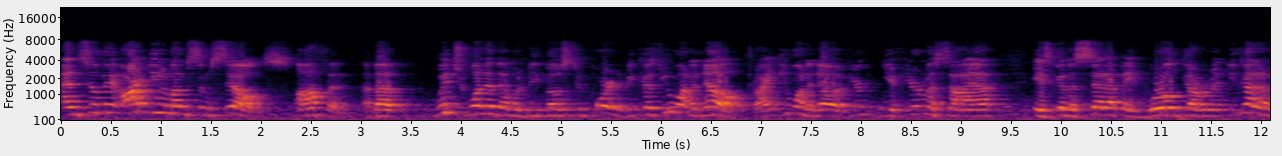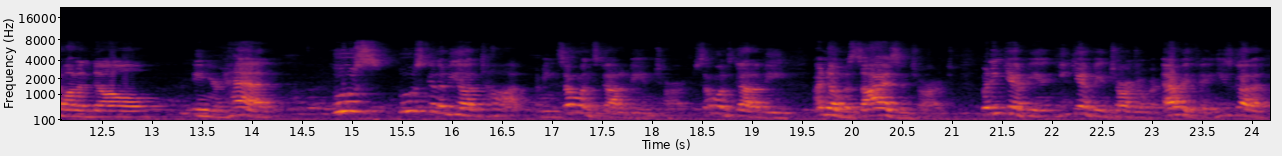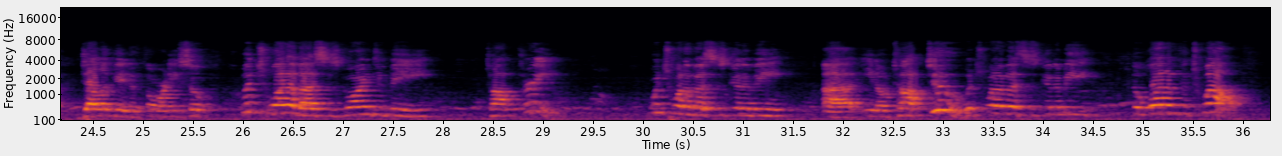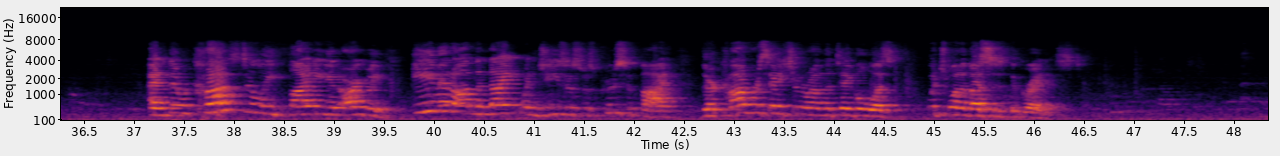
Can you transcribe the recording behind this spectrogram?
And so they argued amongst themselves often about which one of them would be most important because you want to know, right? You want to know if your if your Messiah is going to set up a world government, you got to want to know in your head who's who's going to be on top. I mean, someone's got to be in charge. Someone's got to be I know Messiah's in charge, but he can't be he can't be in charge over everything. He's got to delegate authority. So which one of us is going to be top 3? Which one of us is going to be, uh, you know, top two? Which one of us is going to be the one of the twelve? And they were constantly fighting and arguing. Even on the night when Jesus was crucified, their conversation around the table was, which one of us is the greatest?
